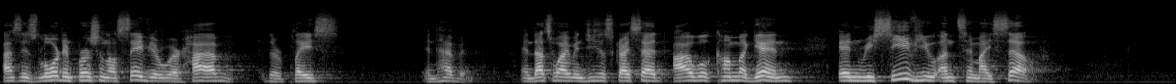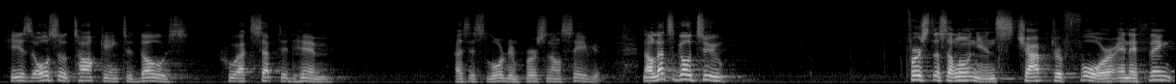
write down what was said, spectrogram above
as his Lord and personal Savior will have their place in heaven. And that's why when Jesus Christ said, I will come again and receive you unto myself, he is also talking to those who accepted him as his Lord and personal Savior. Now let's go to 1 Thessalonians chapter 4, and I think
